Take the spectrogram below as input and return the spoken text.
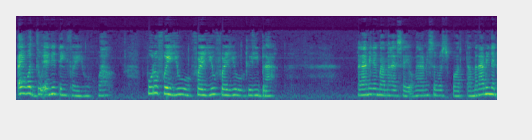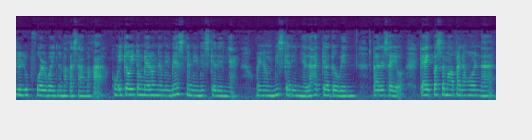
I would do anything for you. Wow. Puro for you, for you, for you, Libra. Maraming nagmamahal sa'yo, maraming sumusuporta, maraming naglo-look forward na makasama ka. Kung ikaw itong merong namimiss, namimiss ka rin niya. Or namimiss ka rin niya, lahat gagawin para sa'yo. Kahit pa sa mga panahon na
